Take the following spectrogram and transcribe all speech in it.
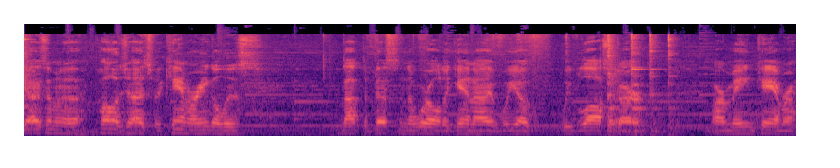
Guys, I'm going to apologize for the camera angle is not the best in the world. Again, I we have we've lost our our main camera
